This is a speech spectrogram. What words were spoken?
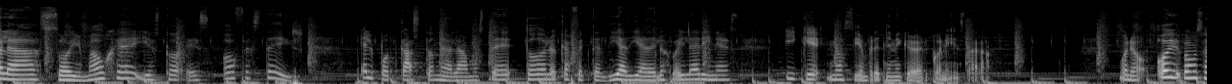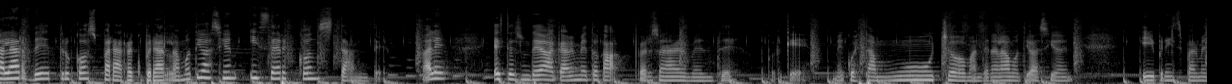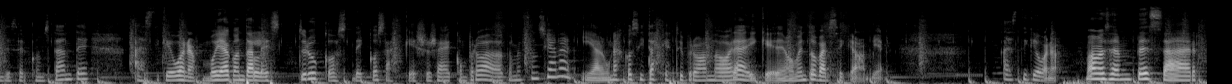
Hola, soy Mauge y esto es Off Stage, el podcast donde hablamos de todo lo que afecta el día a día de los bailarines y que no siempre tiene que ver con Instagram. Bueno, hoy vamos a hablar de trucos para recuperar la motivación y ser constante, ¿vale? Este es un tema que a mí me toca personalmente porque me cuesta mucho mantener la motivación y principalmente ser constante. Así que bueno, voy a contarles trucos de cosas que yo ya he comprobado que me funcionan y algunas cositas que estoy probando ahora y que de momento parece que van bien. Así que bueno, vamos a empezar.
